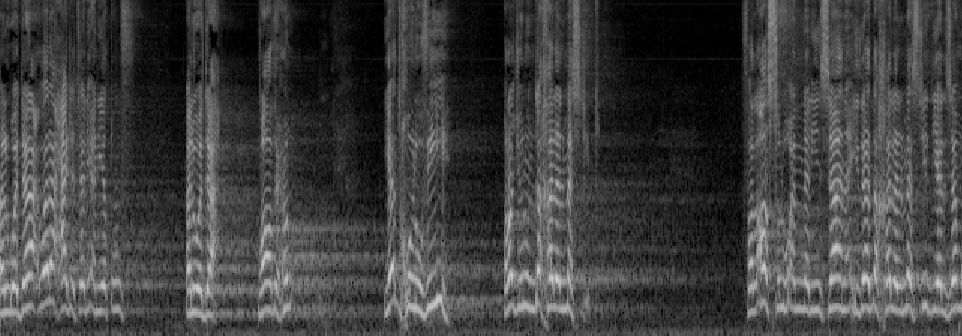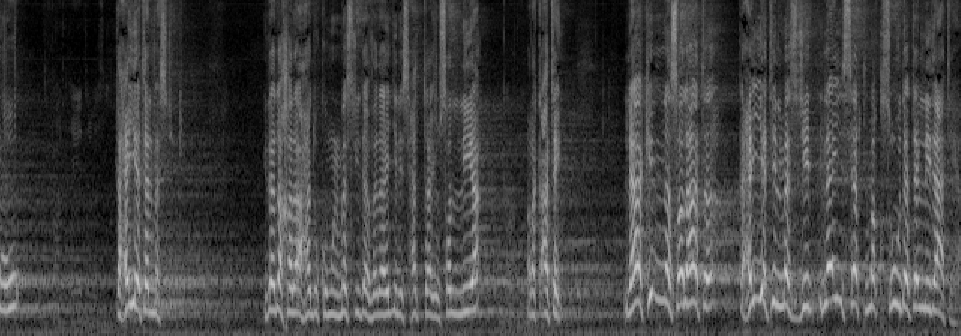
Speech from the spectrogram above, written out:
الوداع ولا حاجة لأن يطوف الوداع. واضح؟ يدخل فيه رجل دخل المسجد. فالأصل أن الإنسان إذا دخل المسجد يلزمه تحية المسجد. إذا دخل أحدكم المسجد فلا يجلس حتى يصلي ركعتين. لكن صلاة تحية المسجد ليست مقصودة لذاتها.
